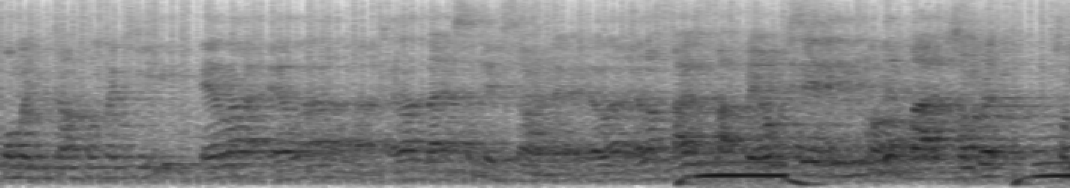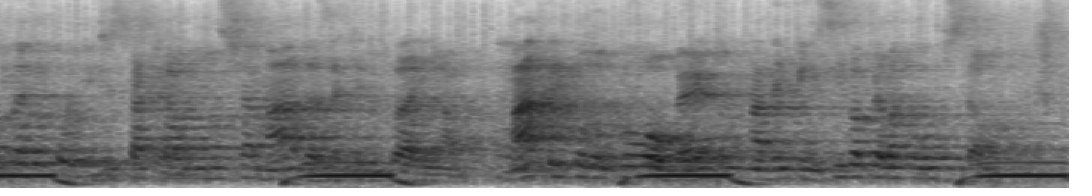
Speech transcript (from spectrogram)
como a gente estava falando aqui, ela, ela, ela dá essa versão, né? Ela, ela faz um papel sereno no debate, só para só para destacar algumas chamadas aqui do Clarim. Macri colocou o Alberto na defensiva pela corrupção.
